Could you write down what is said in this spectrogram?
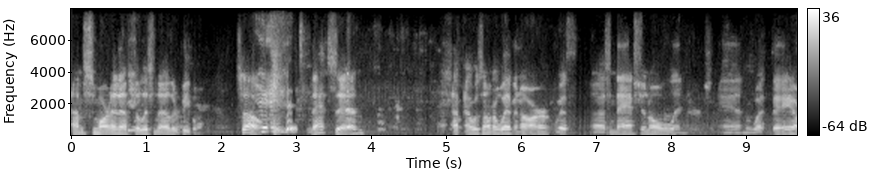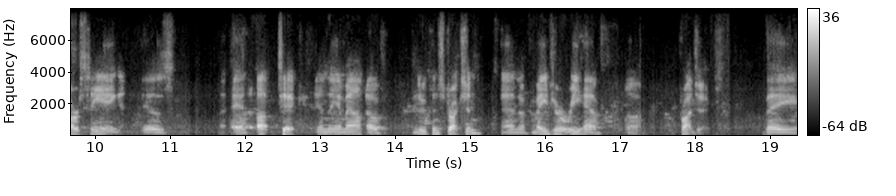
I'm smart enough to listen to other people. So that said, I, I was on a webinar with uh, some national lenders, and what they are seeing is an uptick in the amount of new construction and of major rehab uh, projects. They,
